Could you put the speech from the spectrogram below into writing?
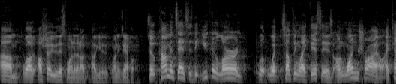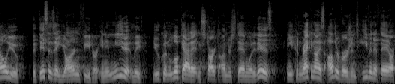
Um, well, I'll show you this one, and then I'll, I'll give you one example. So common sense is that you can learn what something like this is on one trial. I tell you that this is a yarn feeder, and immediately you can look at it and start to understand what it is, and you can recognize other versions even if they are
